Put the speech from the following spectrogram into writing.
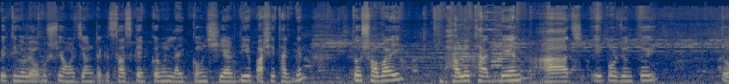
পেতে হলে অবশ্যই আমার চ্যানেলটাকে সাবস্ক্রাইব করবেন লাইক কমেন্ট শেয়ার দিয়ে পাশে থাকবেন। তো সবাই ভালো থাকবেন। আজ এই পর্যন্তই। তো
